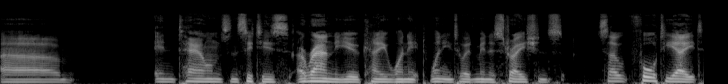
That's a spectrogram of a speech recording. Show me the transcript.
um, in towns and cities around the UK when it went into administrations. So 48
